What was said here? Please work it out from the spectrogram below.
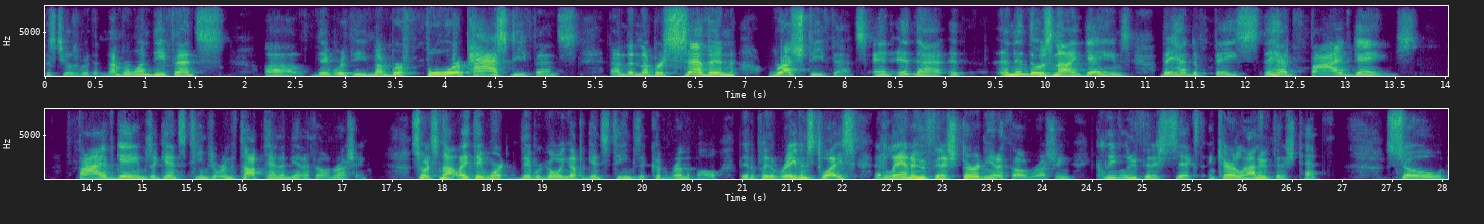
the Steelers were the number one defense. Uh, they were the number four pass defense and the number seven rush defense. And in that, it, and in those nine games, they had to face, they had five games, five games against teams that were in the top 10 in the NFL in rushing. So it's not like they weren't, they were going up against teams that couldn't run the ball. They had to play the Ravens twice, Atlanta, who finished third in the NFL in rushing, Cleveland, who finished sixth, and Carolina, who finished 10th. So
